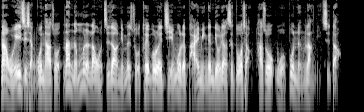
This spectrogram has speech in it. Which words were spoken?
那我一直想问他说：“那能不能让我知道你们所推播的节目的排名跟流量是多少？”他说：“我不能让你知道。”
